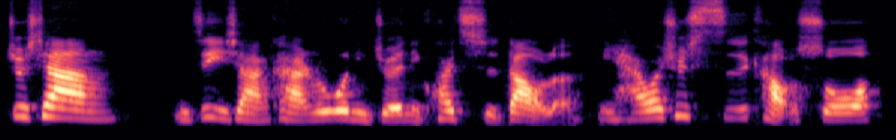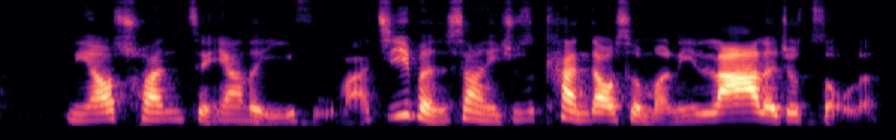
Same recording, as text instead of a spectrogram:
就像你自己想想看，如果你觉得你快迟到了，你还会去思考说你要穿怎样的衣服吗？基本上你就是看到什么，你拉了就走了，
